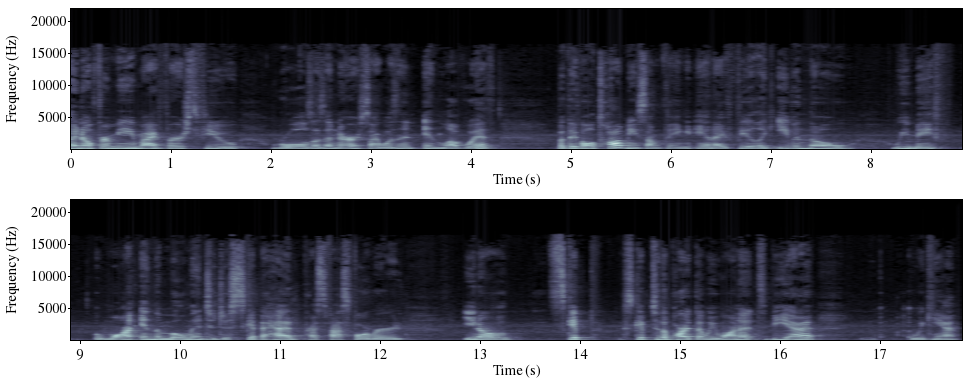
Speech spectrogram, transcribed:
I know for me, my first few roles as a nurse, I wasn't in love with but they've all taught me something. And I feel like even though we may f- want in the moment to just skip ahead, press fast forward, you know, skip skip to the part that we want it to be at, we can't.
